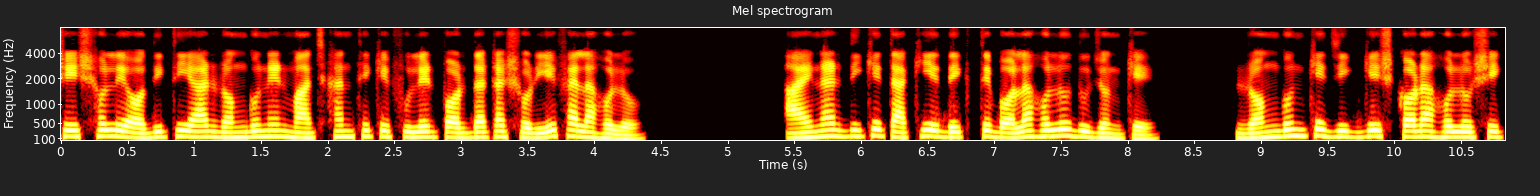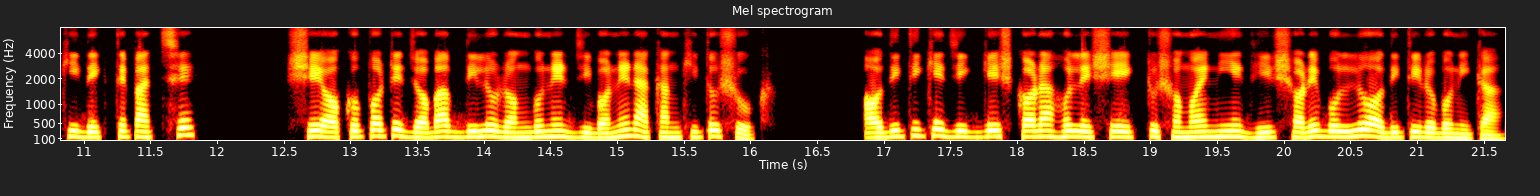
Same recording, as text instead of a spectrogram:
শেষ হলে অদিতি আর রঙ্গনের মাঝখান থেকে ফুলের পর্দাটা সরিয়ে ফেলা হলো। আয়নার দিকে তাকিয়ে দেখতে বলা হলো দুজনকে। রঙ্গনকে জিজ্ঞেস করা হলো, সে কি দেখতে পাচ্ছে? সে অকপটে জবাব দিল, রঙ্গনের জীবনের আকাঙ্ক্ষিত সুখ। অদিতিকে জিজ্ঞেস করা হলে সে একটু সময় নিয়ে ধীর স্বরে বলল, অদিতি রবণিকা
